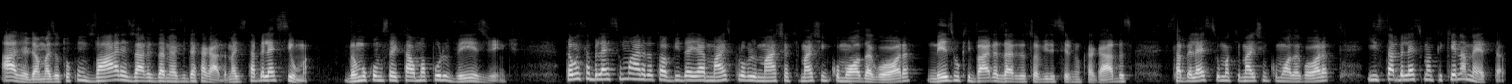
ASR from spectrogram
Ah, Jardel, mas eu tô com várias áreas da minha vida cagada, mas estabelece uma. Vamos consertar uma por vez, gente. Então estabelece uma área da tua vida aí a mais problemática, que mais te incomoda agora, mesmo que várias áreas da tua vida sejam cagadas. Estabelece uma que mais te incomoda agora e estabelece uma pequena meta.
